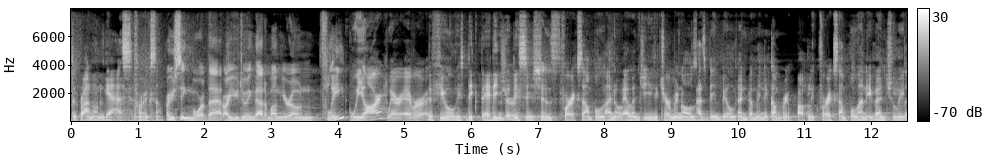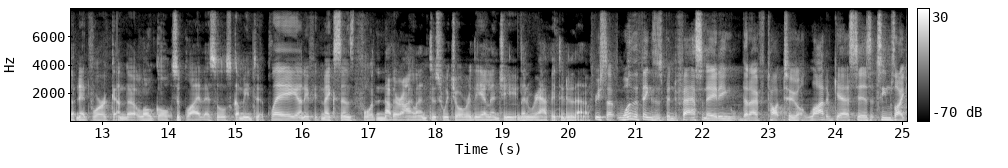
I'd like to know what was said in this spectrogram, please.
to run on gas, for example. Are you seeing more of that? Are you doing that among your own fleet? We are wherever the fuel is dictating sure. the decisions. For example, I know LNG terminals has been built in Dominican Republic, for example, and eventually the network and the local supply vessels come into play. And if it makes sense for another island to switch over the LNG, then we're happy to do that. Risto, one of the things that's been fascinating that I've talked to a lot of guests is it seems like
